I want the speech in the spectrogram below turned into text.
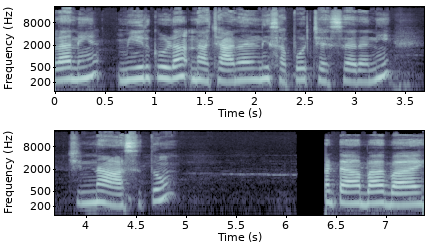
అలానే మీరు కూడా నా ఛానల్ని సపోర్ట్ చేస్తారని చిన్న ఆశతో. Bye bye.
